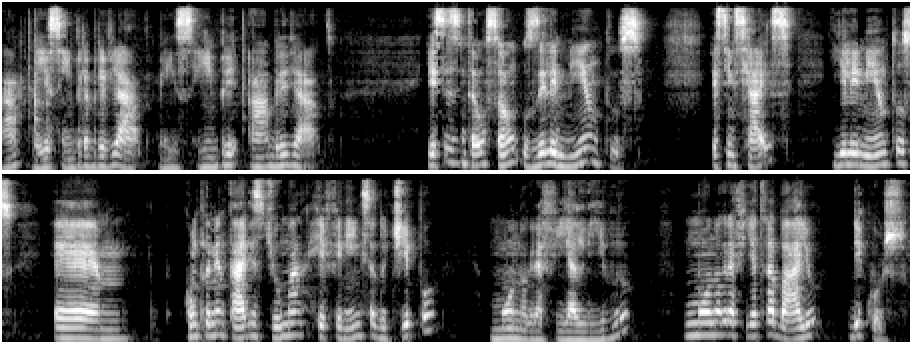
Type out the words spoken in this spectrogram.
Tá? Meio sempre abreviado, meio sempre abreviado. Esses, então, são os elementos essenciais e elementos é, complementares de uma referência do tipo monografia livro, monografia trabalho de curso.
